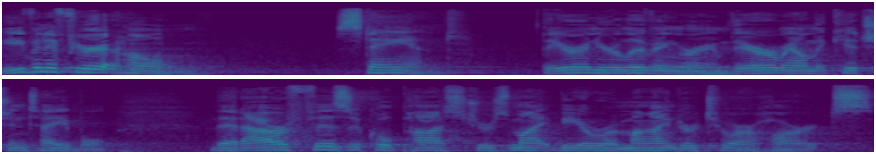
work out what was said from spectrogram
Even if you're at home, stand there in your living room, there around the kitchen table, that our physical postures might be a reminder to our hearts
